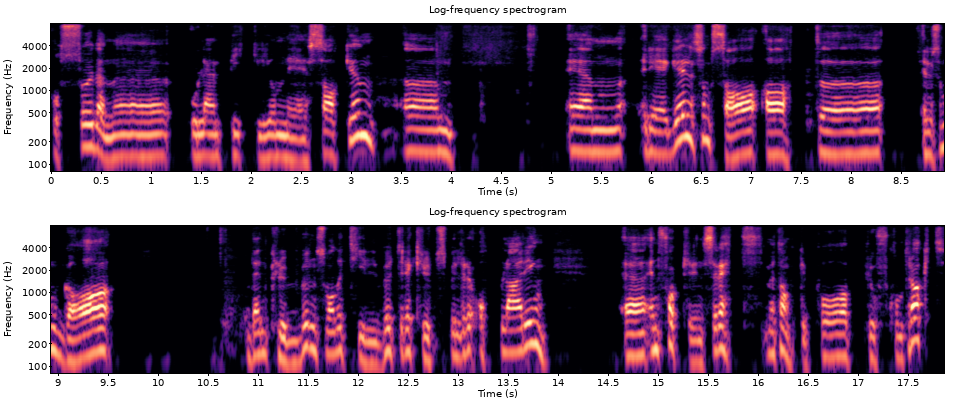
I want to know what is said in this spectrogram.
også i denne Olympique Lyonnais-saken uh, en regel som sa at Eller som ga den klubben som hadde tilbudt rekruttspillere opplæring, en fortrinnsrett med tanke på proffkontrakt.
